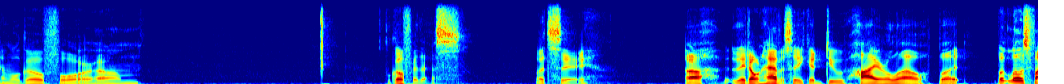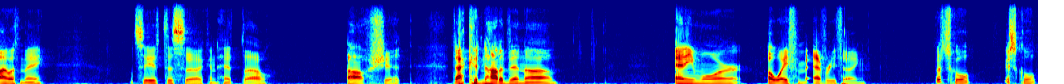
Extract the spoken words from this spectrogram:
and we'll go for, um, we'll go for this. Let's see. Uh, they don't have it so you could do high or low, but, but low's fine with me. Let's see if this uh, can hit, though. Oh, shit. That could not have been uh, any more away from everything. But it's cool. It's cool.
